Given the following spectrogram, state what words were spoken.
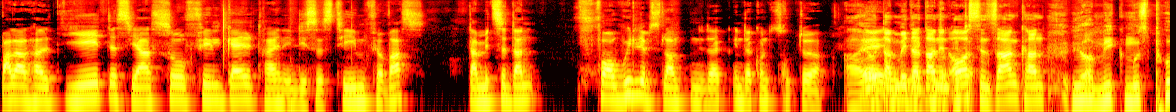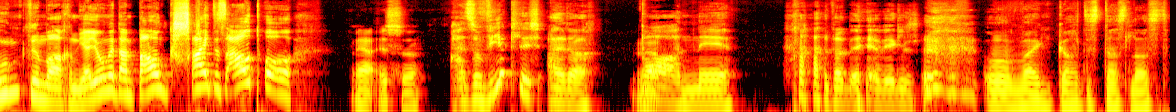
ballert halt jedes Jahr so viel Geld rein in dieses Team. Für was? Damit sie dann vor Williams landen in der, in der Konstrukteur. Ah ja, äh, damit er dann in Austin sagen kann, ja, Mick muss Punkte machen. Ja, Junge, dann bau ein gescheites Auto. Ja, ist so. Also wirklich, Alter. Boah, ja. nee. dann ey, wirklich. Oh mein Gott, ist das lost.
